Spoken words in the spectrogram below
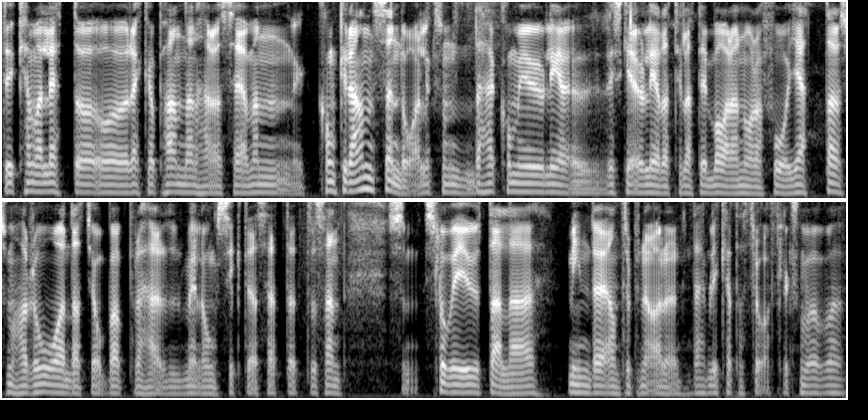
det kan vara lätt att, att räcka upp handen här och säga men konkurrensen då? Liksom, det här kommer ju riskera att leda till att det är bara några få jättar som har råd att jobba på det här med långsiktiga sättet och sen slår vi ut alla mindre entreprenörer. Det här blir katastrof. Liksom, vad, vad,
